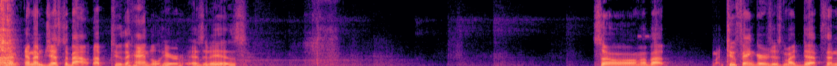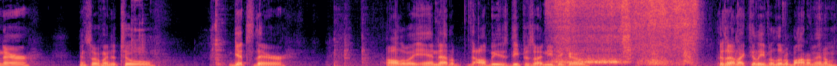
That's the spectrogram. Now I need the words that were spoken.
And I'm, and I'm just about up to the handle here as it is. So I'm about, two fingers is my depth in there. And so when the tool gets there all the way in, that'll, I'll be as deep as I need to go. Because I like to leave a little bottom in them.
